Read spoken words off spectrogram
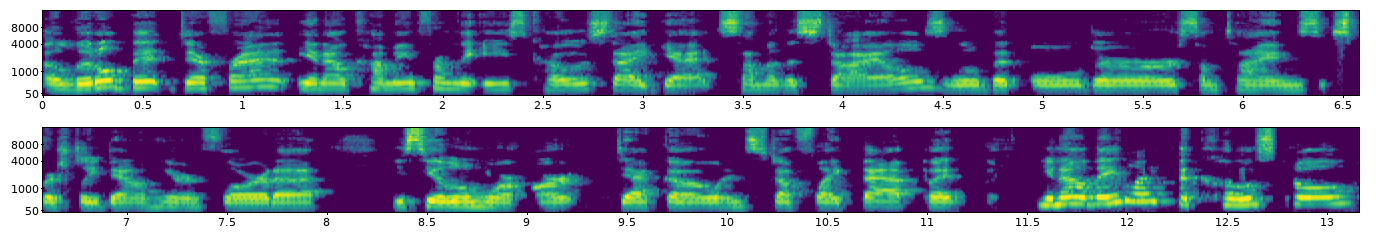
a little bit different. You know, coming from the East Coast, I get some of the styles a little bit older. Sometimes, especially down here in Florida, you see a little more Art Deco and stuff like that. But you know, they like the coastal,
